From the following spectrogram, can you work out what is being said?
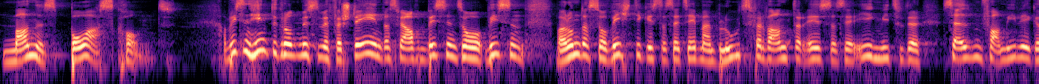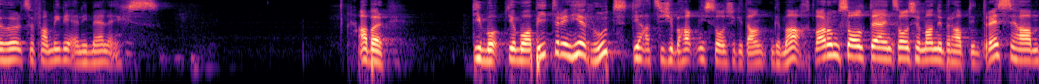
Mannes Boas kommt. Aber diesen Hintergrund müssen wir verstehen, dass wir auch ein bisschen so wissen, warum das so wichtig ist, dass er jetzt eben ein Blutsverwandter ist, dass er irgendwie zu derselben Familie gehört, zur Familie Elimelechs. Aber die, die Moabiterin hier, Ruth, die hat sich überhaupt nicht solche Gedanken gemacht. Warum sollte ein solcher Mann überhaupt Interesse haben?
